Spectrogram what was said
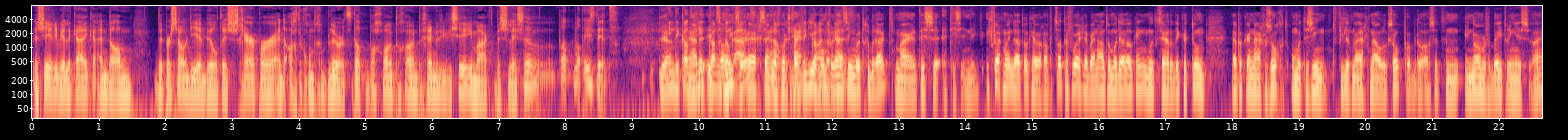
een serie willen kijken en dan de persoon die in beeld is scherper en de achtergrond geblurred? Dat mag gewoon toch gewoon degene die die serie maakt beslissen. Wat, wat is dit? Ja. in de categorie ja, het, het zal niet zo erg zijn nou, als wat bij videoconferencing wordt gebruikt. Maar het is, uh, het is in, ik vraag me inderdaad ook heel erg af. Het zat er vorig jaar bij een aantal modellen ook in. Moet ik zeggen dat ik er toen heb ik er naar gezocht om het te zien. Viel het me eigenlijk nauwelijks op. Ik bedoel, als het een enorme verbetering is, uh,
